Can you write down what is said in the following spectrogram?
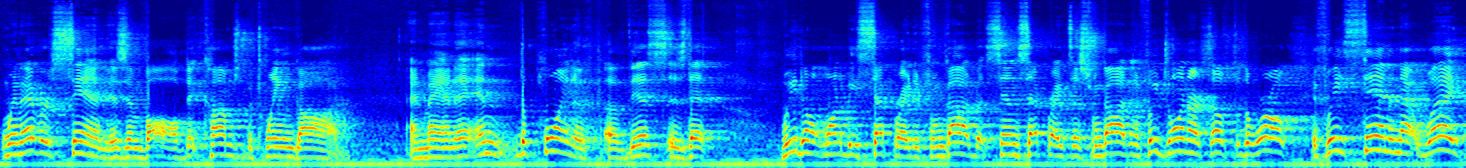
whenever sin is involved, it comes between God and man. And the point of, of this is that we don't want to be separated from God, but sin separates us from God. And if we join ourselves to the world, if we sin in that way,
